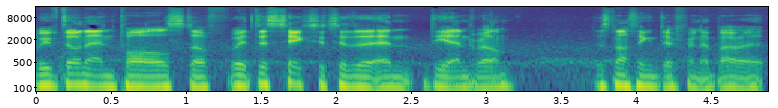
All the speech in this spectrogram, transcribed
We've done end Paul stuff. It just takes you to the end, the end realm. There's nothing different about it.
